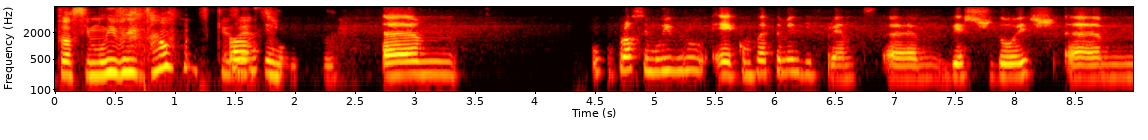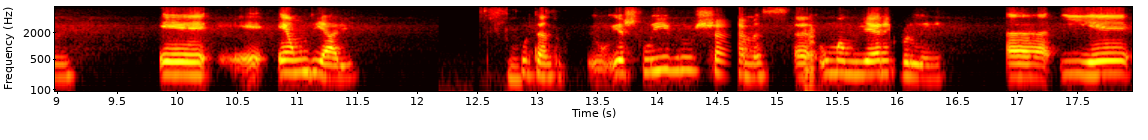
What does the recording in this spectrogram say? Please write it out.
Próximo livro então, se quiser. Próximo livro. O próximo livro é completamente diferente destes dois. É, é, é, um diário. Sim. Portanto, este livro chama-se uh, Uma Mulher em Berlim uh, e é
